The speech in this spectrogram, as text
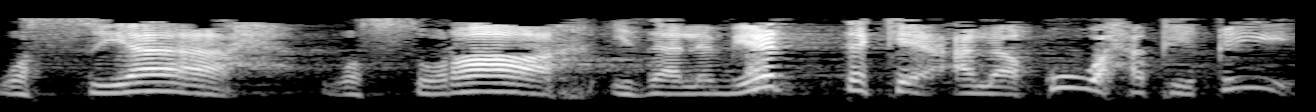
والصياح والصراخ إذا لم يتكئ على قوة حقيقية.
